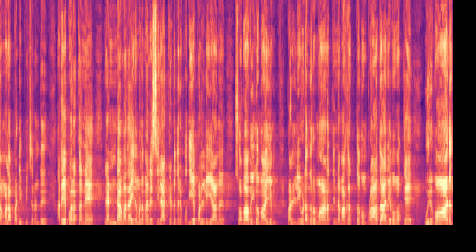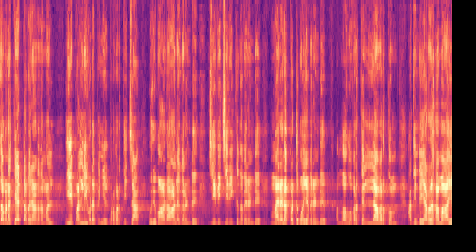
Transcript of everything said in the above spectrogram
നമ്മളെ പഠിപ്പിച്ചിട്ടുണ്ട്. അതേപോലെ തന്നെ രണ്ടാമതായി നമ്മൾ മനസ്സിലാക്കേണ്ടത് ഒരു പുതിയ പള്ളിയാണ്. സ്വാഭാവികമായും പള്ളിയുടെ നിർമ്മാണത്തിന്റെ മഹത്വവും പ്രാധാന്യവും ഒക്കെ ഒരുപാട് തവണ കേട്ടവരാണ് നമ്മൾ ഈ പള്ളിയുടെ പിന്നിൽ പ്രവർത്തിച്ച ഒരുപാട് ആളുകളുണ്ട് ജീവിച്ചിരിക്കുന്നവരുണ്ട് മരണപ്പെട്ടു പോയവരുണ്ട്. അള്ളാഹു അവർക്കെല്ലാവർക്കും അതിന്റെ അർഹമായ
